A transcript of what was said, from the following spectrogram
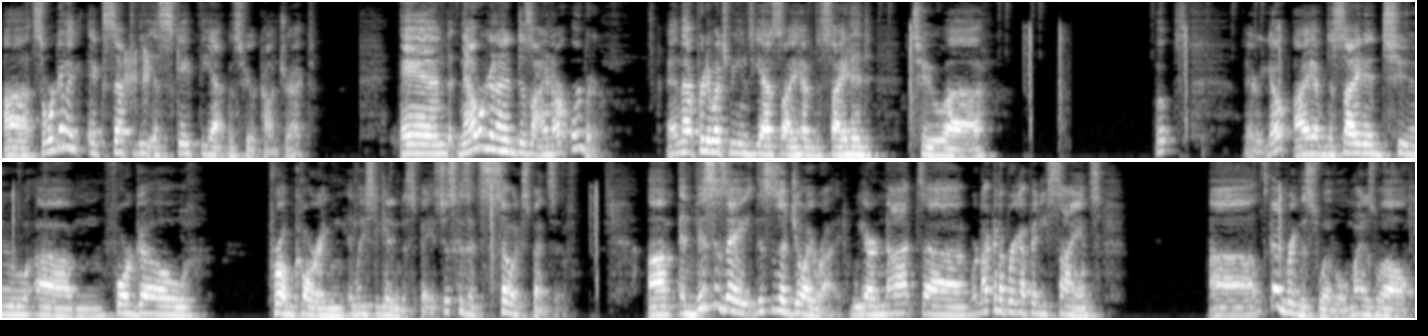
Uh, so we're going to accept the Escape the Atmosphere contract. And now we're going to design our orbiter. And that pretty much means, yes, I have decided to, uh, oops, there we go. I have decided to um, forego probe coring, at least to get into space, just because it's so expensive. Um, and this is a this is a joyride. We are not uh, we're not going to bring up any science. Uh, let's go ahead and bring the swivel. Might as well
